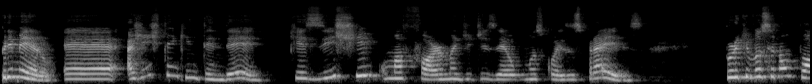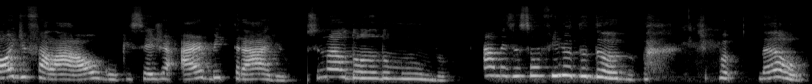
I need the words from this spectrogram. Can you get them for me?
Primeiro, é, a gente tem que entender que existe uma forma de dizer algumas coisas para eles. Porque você não pode falar algo que seja arbitrário. Você não é o dono do mundo. Ah, mas eu sou filho do dono. tipo, não.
